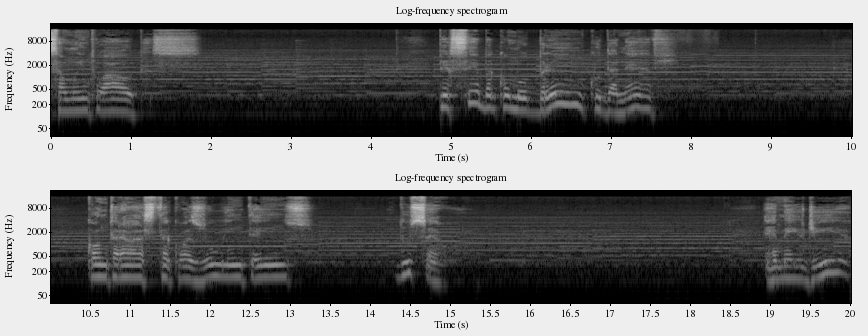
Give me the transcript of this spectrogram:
são muito altas. Perceba como o branco da neve contrasta com o azul intenso do céu. É meio-dia,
